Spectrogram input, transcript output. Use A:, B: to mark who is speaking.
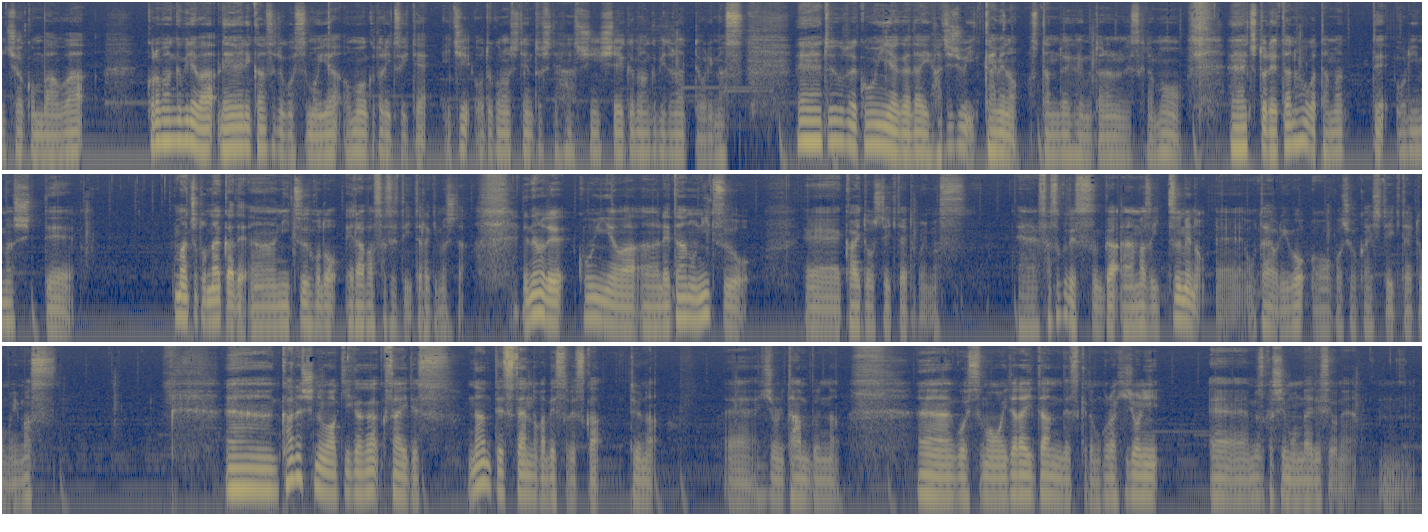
A: にちは、こんばんは。この番組では恋愛に関するご質問や思うことについて、一男の視点として発信していく番組となっております。えー、ということで、今夜が第81回目のスタンド FM となるんですけども、えー、ちょっとレターの方が溜まっておりまして、まあちょっと中で2通ほど選ばさせていただきました。えなので、今夜はレターの2通を、えー、回答していきたいと思います。えー、早速ですが、まず1通目の、え、お便りをご紹介していきたいと思います。えー、彼氏の脇がが臭いです。なんて伝えるのがベストですか？というような、えー、非常に短文な、えー、ご質問をいただいたんですけども、これは非常に、え難しい問題ですよね。うん、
